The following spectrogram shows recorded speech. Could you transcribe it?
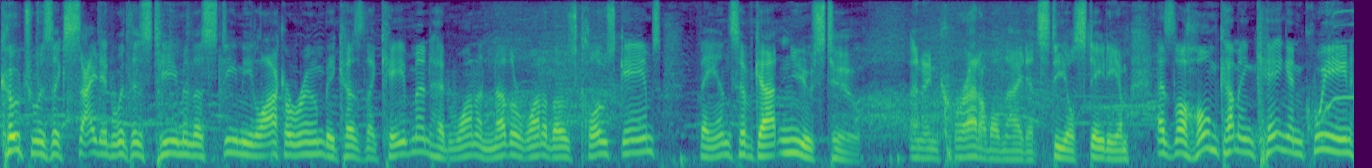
Coach was excited with his team in the steamy locker room because the Cavemen had won another one of those close games fans have gotten used to. An incredible night at Steele Stadium as the homecoming king and queen,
